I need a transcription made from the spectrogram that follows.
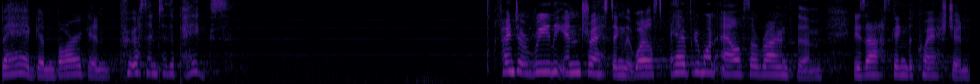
beg and bargain, put us into the pigs. I find it really interesting that whilst everyone else around them is asking the question,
